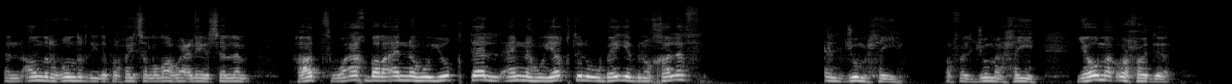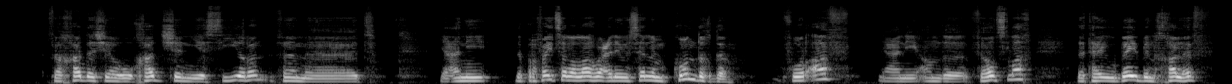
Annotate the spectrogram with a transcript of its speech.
een andere wonder die de profeet sallallahu alayhi wasallam had. وأخبر أنه يقتل أنه يقتل أبي بن خلف الجمحي of الجمحي يوم أحد فخدشه خدشا يسيرا فمات يعني de profeet sallallahu alayhi wasallam kondigde vooraf yani aan de veldslag dat hij Ubay bin Khalaf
